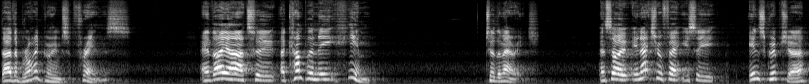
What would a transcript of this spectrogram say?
They're the bridegroom's friends. And they are to accompany him to the marriage. And so, in actual fact, you see, in Scripture,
